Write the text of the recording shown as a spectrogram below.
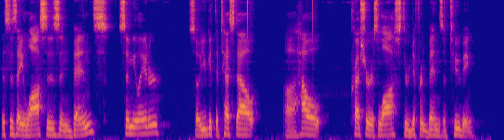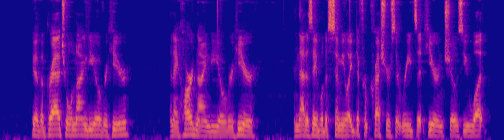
This is a losses and bends simulator. So you get to test out uh, how pressure is lost through different bends of tubing. You have a gradual 90 over here and a hard 90 over here and that is able to simulate different pressures. that reads it here and shows you what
